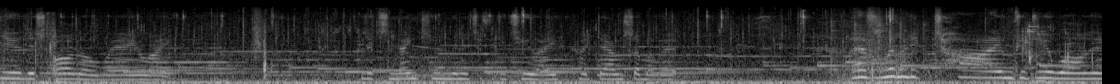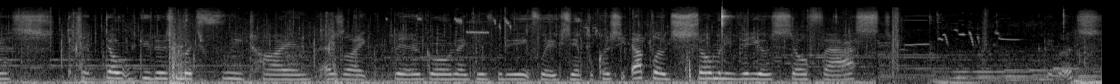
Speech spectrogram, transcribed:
do this all the way, like, because it's 19 minutes and 52. I cut down some of it. I have limited time to do all this I don't get as much free time as like Big Ol' 1948, for example, because she uploads so many videos so fast. Okay, let's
